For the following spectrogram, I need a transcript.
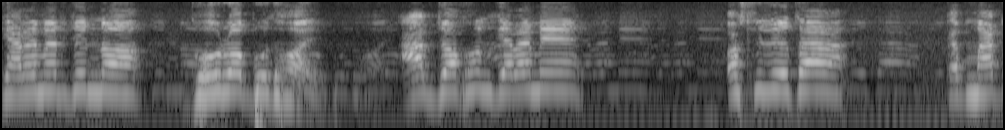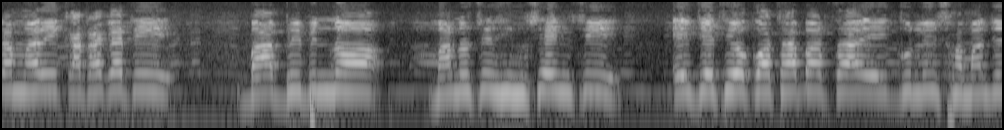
গ্রামের জন্য গৌরব বোধ হয়। আর যখন গ্রামে অশ্লীলতা মাটামারি কাটাকাটি বা বিভিন্ন মানুষের হিংসে হিংসি এই জাতীয় কথাবার্তা এইগুলি সমাজে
